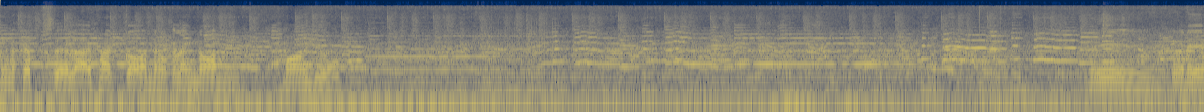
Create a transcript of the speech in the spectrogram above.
งนะครับ เสือลายพาดก่อนนะครับกำลังนอน มองอยู่นี่ตัวนี้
